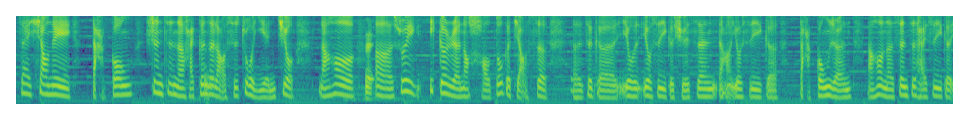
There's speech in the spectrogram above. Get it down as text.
在校内打工，甚至呢还跟着老师做研究。然后，呃，所以一个人哦，好多个角色，呃，这个又又是一个学生，然后又是一个打工人，然后呢，甚至还是一个。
